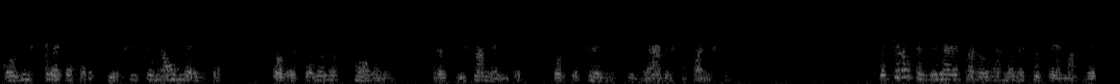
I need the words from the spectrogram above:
poco discreto, pero sí existe un aumento, sobre todo los jóvenes, precisamente porque creen que ya ha desaparecido. Yo quiero seguir desarrollando este tema de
